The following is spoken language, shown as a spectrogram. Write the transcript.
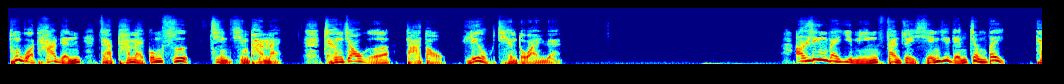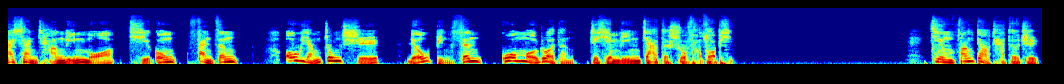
通过他人在拍卖公司进行拍卖，成交额达到六千多万元。而另外一名犯罪嫌疑人郑卫，他擅长临摹启功、范增、欧阳中石、刘炳森、郭沫若等这些名家的书法作品。警方调查得知，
